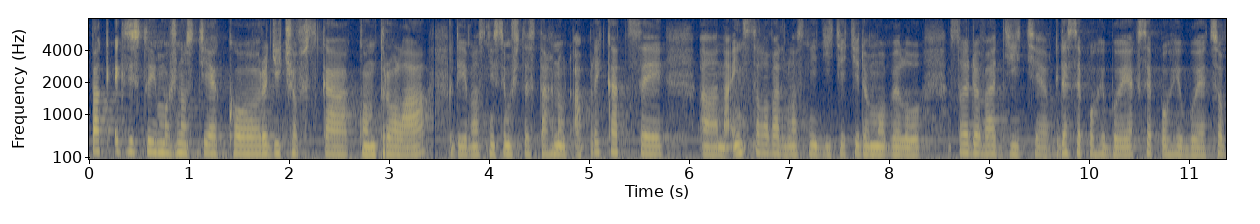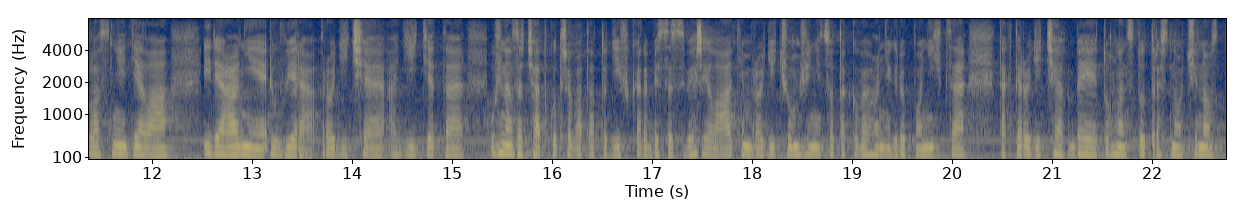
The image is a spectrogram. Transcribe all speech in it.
Pak existují možnosti jako rodičovská kontrola, kdy vlastně si můžete stáhnout aplikaci, nainstalovat vlastně dítěti do mobilu, sledovat dítě, kde se pohybuje, jak se pohybuje, co vlastně dělá. Ideální je důvěra rodiče a dítěte. Už na začátku třeba tato dívka, kdyby se svěřila těm rodičům, že něco takového někdo po ní chce, tak ty rodiče by tuhle tu trestnou činnost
